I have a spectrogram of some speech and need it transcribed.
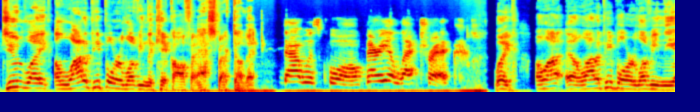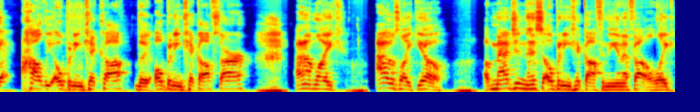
do like a lot of people are loving the kickoff aspect of it. That was cool. Very electric. Like a lot a lot of people are loving the how the opening kickoff the opening kickoffs are. And I'm like I was like, yo, imagine this opening kickoff in the NFL. Like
